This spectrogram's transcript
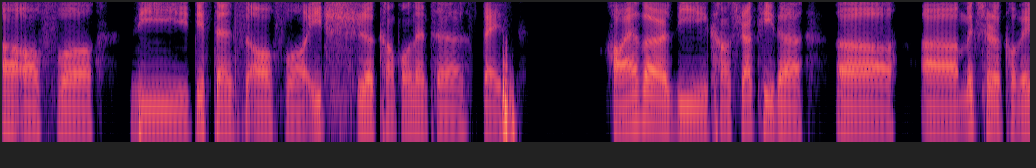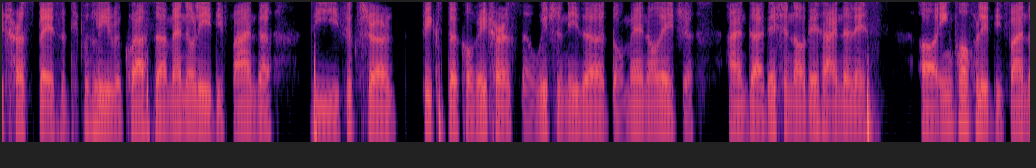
uh, of uh, the distance of uh, each component uh, space. However, the constructed uh, mixture curvature space typically requires manually defined the fixture fixed curvatures, which need domain knowledge and additional data analysis. Uh, improperly defined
